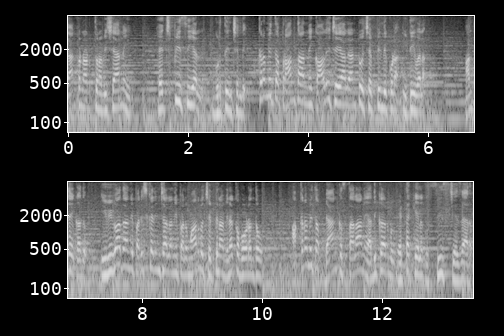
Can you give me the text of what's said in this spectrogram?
బ్యాంకు నడుపుతున్న విషయాన్ని హెచ్పిసిఎల్ గుర్తించింది. అక్రమిత ప్రాంతాన్ని ఖాళీ చేయాలి అంటూ చెప్పింది కూడా ఇటీవల. అంతేకాదు ఈ వివాదాన్ని పరిష్కరించాలని పలుమార్లు చెప్పినా వినకపోవడంతో అక్రమిత బ్యాంకు స్థలాన్ని అధికారులు ఎట్టకేలకు సీజ్ చేశారు.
